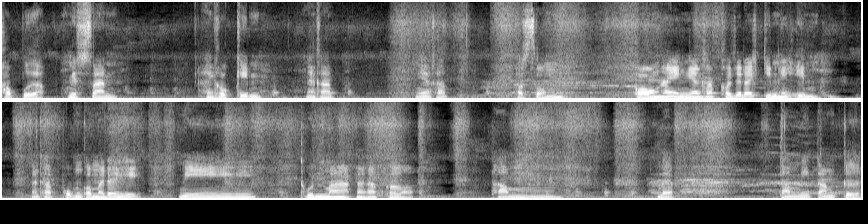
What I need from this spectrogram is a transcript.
ข้าวเปลือกเม็ดสั้น ให้เขากินนะครับ เนี่ยครับ ผสมกองให้อย่างเงี้ยครับเขาจะได้กินให้อิ่มนะครับ ผมก็ไม่ได้มีทุนมากนะครับ ก็ทำแบบตามมีตามเกิด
